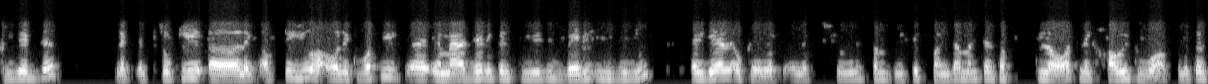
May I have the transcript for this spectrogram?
Create this like it's totally uh, like up to you or like what you uh, imagine you can create it very easily. Like they're okay like let's show you some basic fundamentals of cloth like how it works. Because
